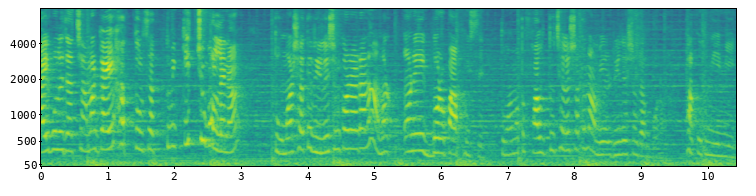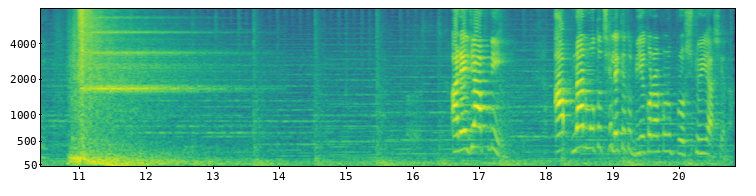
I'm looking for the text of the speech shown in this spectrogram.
তাই বলে যাচ্ছে, আমার গায়ে হাত তুলছে তুমি কিচ্ছু বললে না। তোমার সাথে রিলেশন করাটা না আমার অনেক বড় পাপ হয়েছে তোমার মতো ফালতু ছেলের সাথে না আমি আর রিলেশন রাখব না। থাকো তুমি এই মেয়ে নিয়ে। আর এই যে আপনি, আপনার মতো ছেলেকে তো বিয়ে করার কোনো প্রশ্নই আসে না।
